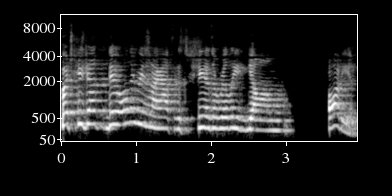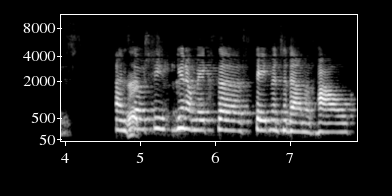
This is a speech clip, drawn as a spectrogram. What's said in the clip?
But she does. The only reason I ask is she has a really young audience, and Right. so she, you know, makes a statement to them of how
